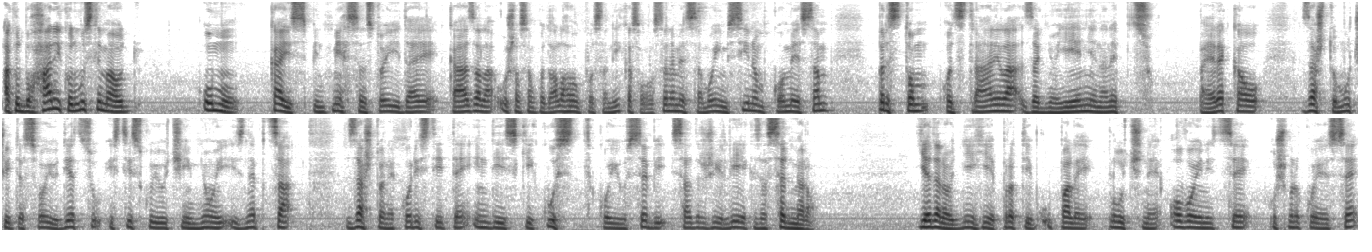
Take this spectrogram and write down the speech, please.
A kod Buhari, kod muslima od Umu Kajs bint Mihsan stoji da je kazala ušla sam kod Allahovog poslanika sa osaname sa mojim sinom kome sam prstom odstranila zagnjojenje na nepcu. Pa je rekao zašto mučite svoju djecu istiskujući im njoj iz nepca zašto ne koristite indijski kust koji u sebi sadrži lijek za sedmero. Jedan od njih je protiv upale plućne ovojnice, ušmrkuje se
